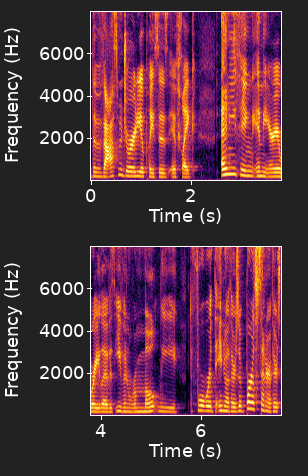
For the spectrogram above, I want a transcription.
the vast majority of places, if like anything in the area where you live is even remotely forward, you know, if there's a birth center, if there's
